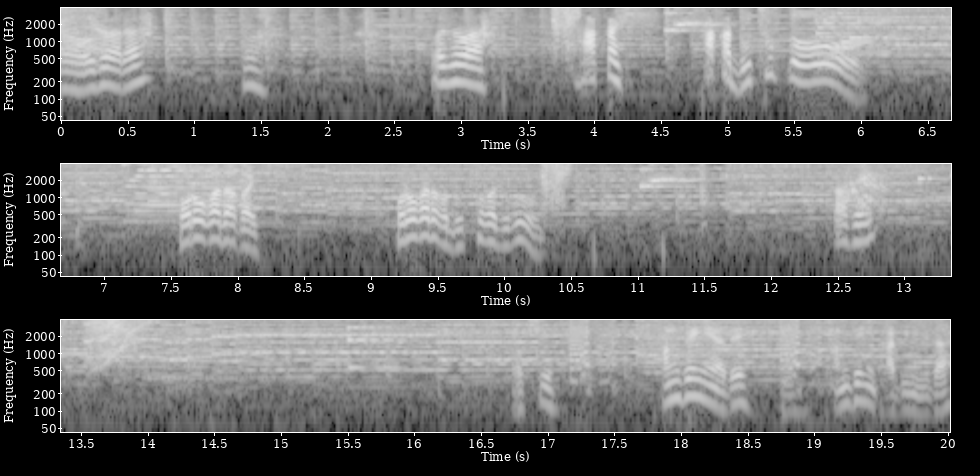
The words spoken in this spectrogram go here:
어, 어서 와라. 어, 어서 와. 아까 씨, 아까 놓쳤어. 걸어가다가 씨. 걸어가다가 놓쳐가지고. 따세 역시 방생해야 돼. 방생이 답입니다.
